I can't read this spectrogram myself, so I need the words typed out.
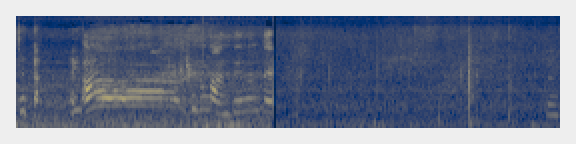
쳤다. 아, 그러면 안 되는데. 그냥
